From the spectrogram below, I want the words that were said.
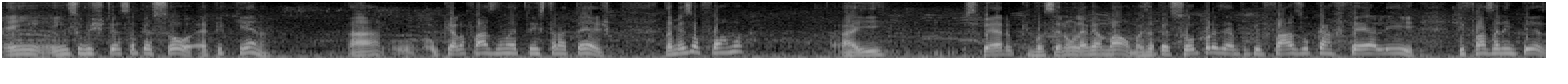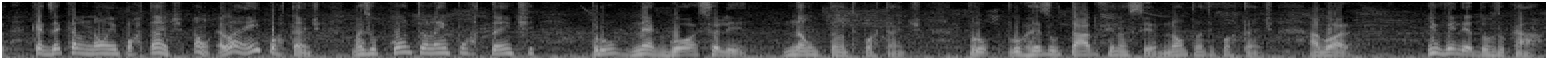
em, em substituir essa pessoa? É pequena, tá? O, o que ela faz não é tão estratégico. Da mesma forma, aí espero que você não leve a mal, mas a pessoa, por exemplo, que faz o café ali, que faz a limpeza, quer dizer que ela não é importante? Não, ela é importante, mas o quanto ela é importante para o negócio ali, não tanto importante. Para o resultado financeiro, não tanto importante. Agora, e o vendedor do carro?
